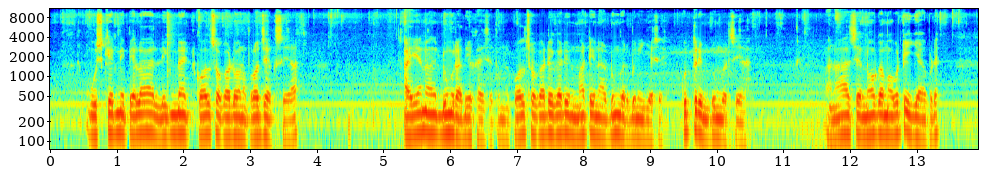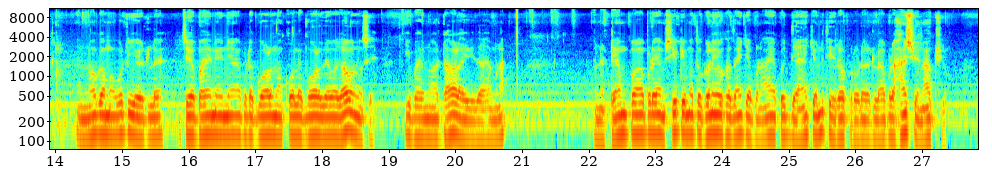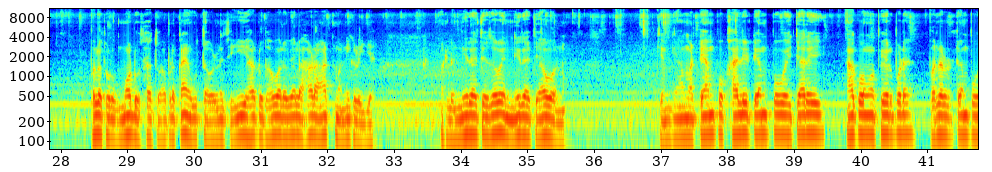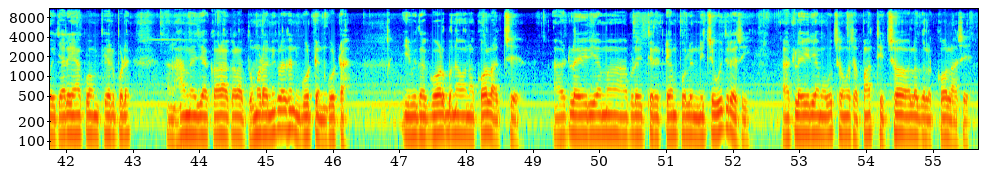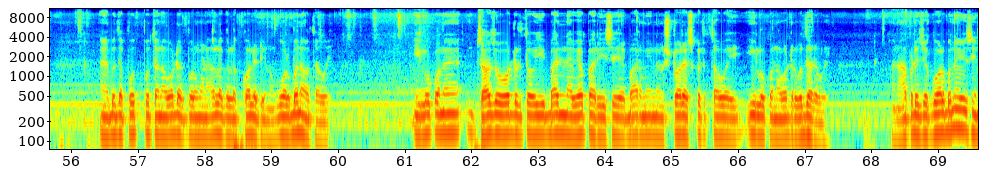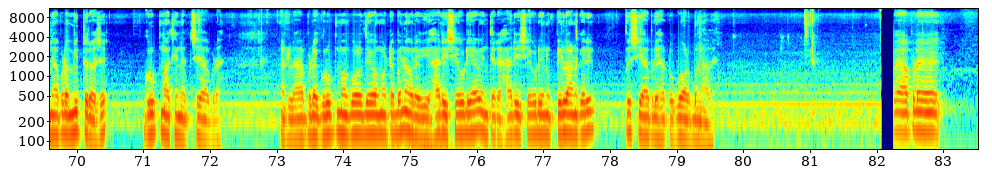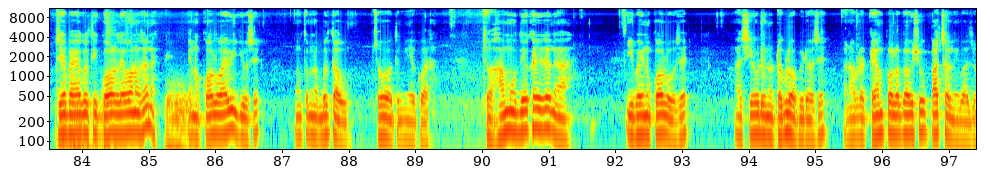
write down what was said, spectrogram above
ઉશ્કેરની પહેલાં લિગ્નાઇટ કોલસો કાઢવાનો પ્રોજેક્ટ છે આ. આ એના ડુંગરા દેખાય છે તમને. કોલસો કાઢી કાઢીને માટીના ડુંગર બની ગયા છે. કૃત્રિમ ડુંગર છે આ. અને આ છે નોગામાં વટી ગયા આપણે. નોગામાં વટીએ એટલે જે ભાઈને આપણે ગોળના કોલે ગોળ લેવા જવાનું છે એ ભાઈનો આ ઢાળ આવી જાય હમણાં. અને ટેમ્પો આપણે એમ સિટીમાં તો ઘણી વખત હાંચ્યા, પણ અહીંયા કોઈ દે હાંચ્યો નથી રફ રોડ, એટલે આપણે હાંસી નાખશું ભલે થોડુંક મોડું થતું, આપણે કાંઈ ઉતાવળ નથી. એ હાટું તો સવારે વહેલા સાડા આઠમાં નીકળી જાય. એટલે નિરાતે જવાય ને નિરાતે આવવાનું. કેમ કે આમાં ટેમ્પો, ખાલી ટેમ્પો હોય ત્યારે આંકવામાં ફેર પડે. ભલે ટેમ્પો હોય ત્યારે આંકવામાં ફેર પડે. અને સામે જ્યાં કાળા કાળા ધુમાડા નીકળે છે ને, ગોટે ને ગોટા એ બધા ગોળ બનાવવાના કોલા જ છે. આટલા એરિયામાં આપણે અત્યારે ટેમ્પો લઈને નીચે ઉતર્યા છીએ. આટલા એરિયામાં ઓછામાં ઓછા પાંચથી છ અલગ અલગ કોલા છે. અને બધા પોતપોતાના ઓર્ડર પ્રમાણે અલગ અલગ ક્વોલિટીનો ગોળ બનાવતા હોય. એ લોકોને ઝાઝો ઓર્ડર તો એ બહારના વેપારી છે, બાર મહિનાનું સ્ટોરેજ કરતા હોય એ લોકોના ઓર્ડર વધારે હોય. અને આપણે જે ગોળ બનાવીએ છીએ ને આપણા મિત્ર છે. ગ્રુપમાંથીને જ છે આપણે. એટલે આપણે ગ્રુપમાં ગોળ દેવા માટે બનાવડાવી હારી શેવડી આવે ને ત્યારે હારી શેવડીનું પિલાણ કરીને પછી આપણે હાટો ગોળ બનાવે. હવે આપણે જે ભાઈ આગળથી ગોળ લેવાનો છે ને, એનો કોલો આવી ગયો છે. હું તમને બતાવું. જુઓ તમે એકવાર. જો હામું દેખાય છે ને આ એ ભાઈનું કોલું છે. આ શેવડીનો ઢગલો પીડ્યો છે. અને આપણે ટેમ્પો લગાવીશું પાછળની બાજુ.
